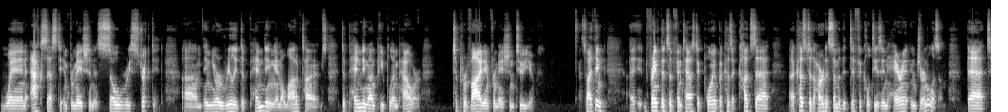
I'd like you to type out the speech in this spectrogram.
when access to information is so restricted. Um, and you're really depending, and a lot of times, depending on people in power to provide information to you. So I think, Frank, that's a fantastic point because it cuts at uh, cuts to the heart of some of the difficulties inherent in journalism that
